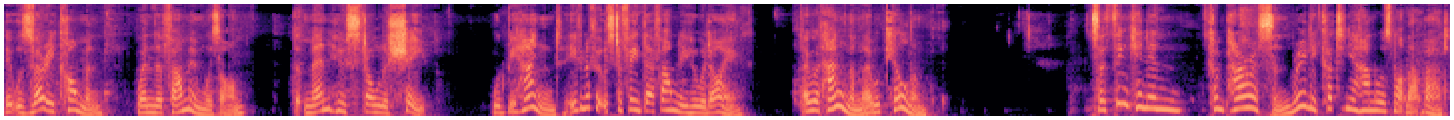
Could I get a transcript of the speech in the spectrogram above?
It was very common when the famine was on that men who stole a sheep would be hanged, even if it was to feed their family who were dying. They would hang them, they would kill them. So thinking in comparison, really cutting your hand was not that bad.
